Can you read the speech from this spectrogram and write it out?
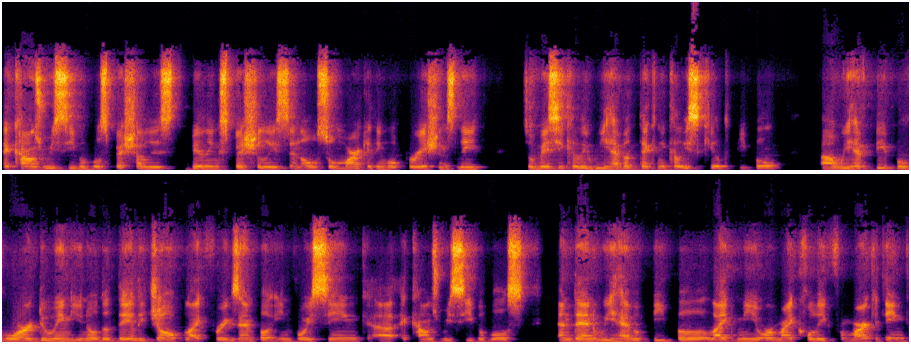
accounts receivable specialists, billing specialists, and also marketing operations lead. So basically, we have a technically skilled people. Uh, we have people who are doing, you know, the daily job, like for example, invoicing, uh, accounts receivables, and then we have people like me or my colleague from marketing,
